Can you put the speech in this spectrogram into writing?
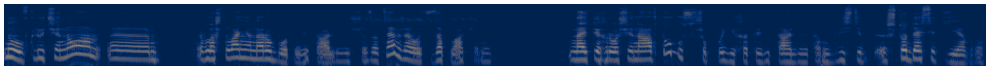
Ну, включено е, влаштування на роботу в Італії, що за це вже ось заплачено. Знайти гроші на автобус, щоб поїхати в Італію, там 200, 110 євро.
